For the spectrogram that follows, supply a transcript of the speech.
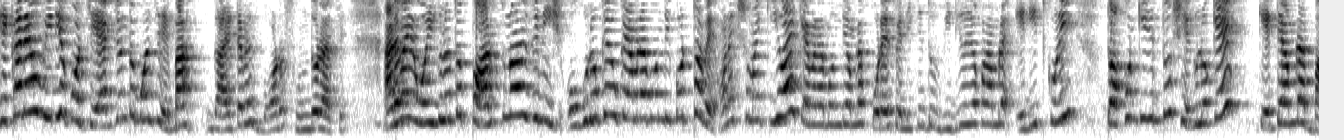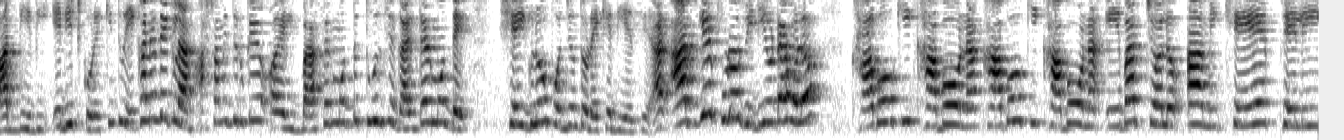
সেখানেও ভিডিও করছে। একজন তো বলছে, বাহ, গাড়িটা বেশ বড়, সুন্দর আছে। আরে ভাই, ওইগুলো তো পার্সোনাল জিনিস। ওগুলোকেও ক্যামেরা বন্দি করতে হবে। অনেক সময় কি হয় ক্যামেরা বন্দি আমরা করে ফেলি, কিন্তু ভিডিও যখন আমরা এডিট করি, তখন কিন্তু সেগুলোকে কেটে আমরা বাদ দিয়ে দিই এডিট করে। কিন্তু এখানে দেখলাম, আসামিদেরকে ওই বাসের মধ্যে তুলছে, গাড়িটার মধ্যে, সেইগুলোও পর্যন্ত রেখে দিয়েছে। আর আজকের পুরো ভিডিওটা হলো খাব কি খাব না, খাব কি খাব না, এবার চলো আমি খেয়ে ফেলি।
